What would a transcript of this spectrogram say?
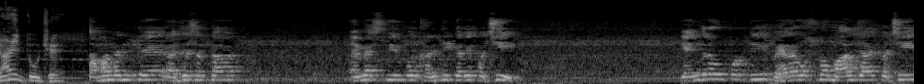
જાણીતું છે. સામાન્ય રીતે રાજ્ય સરકાર એમએસપી ઉપર ખરીદી કરે પછી કેન્દ્ર ઉપરથી વેરહાઉસમાં માલ જાય પછી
